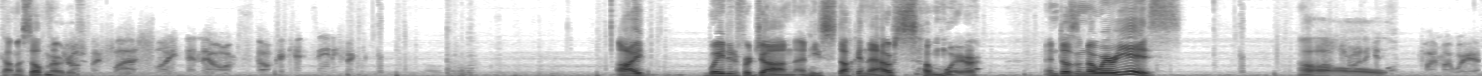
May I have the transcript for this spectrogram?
Got myself murdered. my flashlight and now I'm stuck. I can't see anything. I waited for John, and he's stuck in the house somewhere, and doesn't know where he is. Oh, Find my way out.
